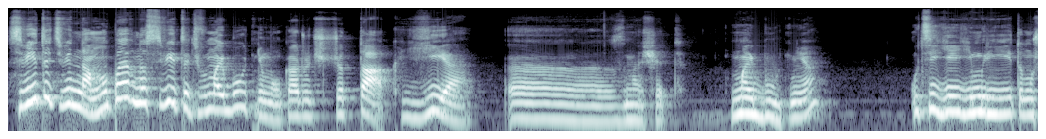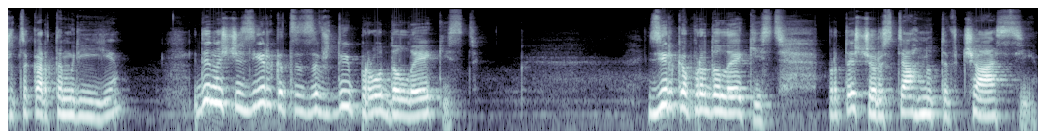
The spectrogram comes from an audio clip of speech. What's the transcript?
Світить він нам? Ну, певно, світить в майбутньому. Кажуть, що так, є, е, значить, майбутнє у цієї мрії, тому що це карта мрії. Єдине, що зірка це завжди про далекість. Зірка про далекість, про те, що розтягнуте в часі.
